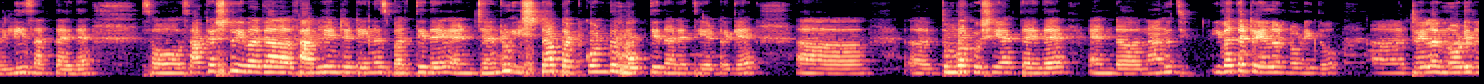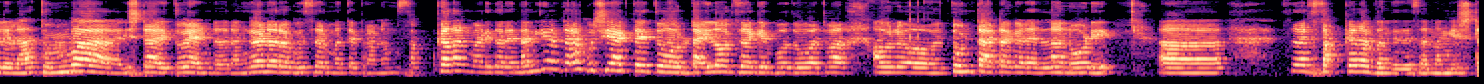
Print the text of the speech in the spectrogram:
release ಆಗ್ತಾ ಇದೆ. ಸೊ ಸಾಕಷ್ಟು ಇವಾಗ ಫ್ಯಾಮಿಲಿ ಎಂಟರ್ಟೈನರ್ಸ್ ಬರ್ತಿದೆ ಆ್ಯಂಡ್ ಜನರು ಇಷ್ಟಪಟ್ಕೊಂಡು ಹೋಗ್ತಿದ್ದಾರೆ ಥಿಯೇಟ್ರಿಗೆ ತುಂಬ ಖುಷಿ ಆಗ್ತಾ ಇದೆ. ಆ್ಯಂಡ್ ನಾನು ಇವತ್ತೇ ಟ್ರೇಲರ್ ನೋಡಿದ್ದು. ಟ್ರೇಲರ್ ನೋಡಿರಲಿಲ್ಲ. ತುಂಬ ಇಷ್ಟ ಆಯಿತು. ಆ್ಯಂಡ್ ರಂಗಣ್ಣ ರಘು ಸರ್ ಮತ್ತು ಪ್ರಣಮ್ ಸಕ್ಕದಾಗಿ ಮಾಡಿದ್ದಾರೆ. ನನಗೆ ಒಂಥರ ಖುಷಿ ಆಗ್ತಾ ಇತ್ತು ಅವ್ರ ಡೈಲಾಗ್ಸ್ ಆಗಿರ್ಬೋದು ಅಥವಾ ಅವರು ತುಂಟಾಟಗಳೆಲ್ಲ ನೋಡಿ. ಸರ್ ಸಕ್ಕರಾಗಿ ಬಂದಿದೆ ಸರ್ ನಂಗೆ ಇಷ್ಟ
